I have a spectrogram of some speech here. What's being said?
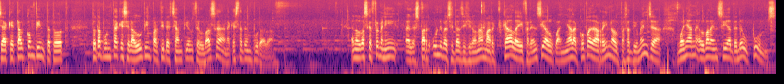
ja que tal com pinta tot, tot apunta que serà l'últim partit de Champions del Barça en aquesta temporada. En el bàsquet femení, l'Espart Universitats de Girona marca la diferència al guanyar la Copa de la Reina el passat diumenge, guanyant el València de 10 punts.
